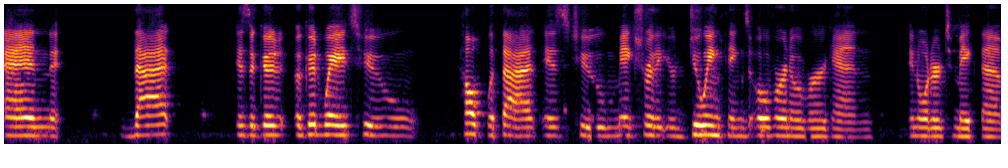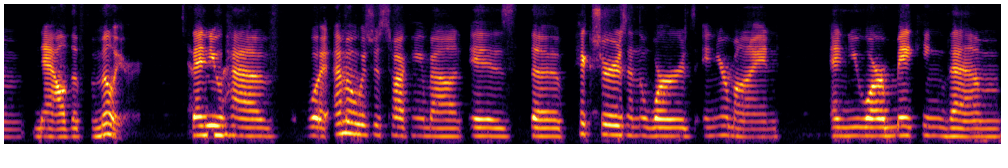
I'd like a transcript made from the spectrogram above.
And that is a good a good way to help with that is to make sure that you're doing things over and over again in order to make them now the familiar. Then you have what Emma was just talking about is the pictures and the words in your mind, and you are making them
